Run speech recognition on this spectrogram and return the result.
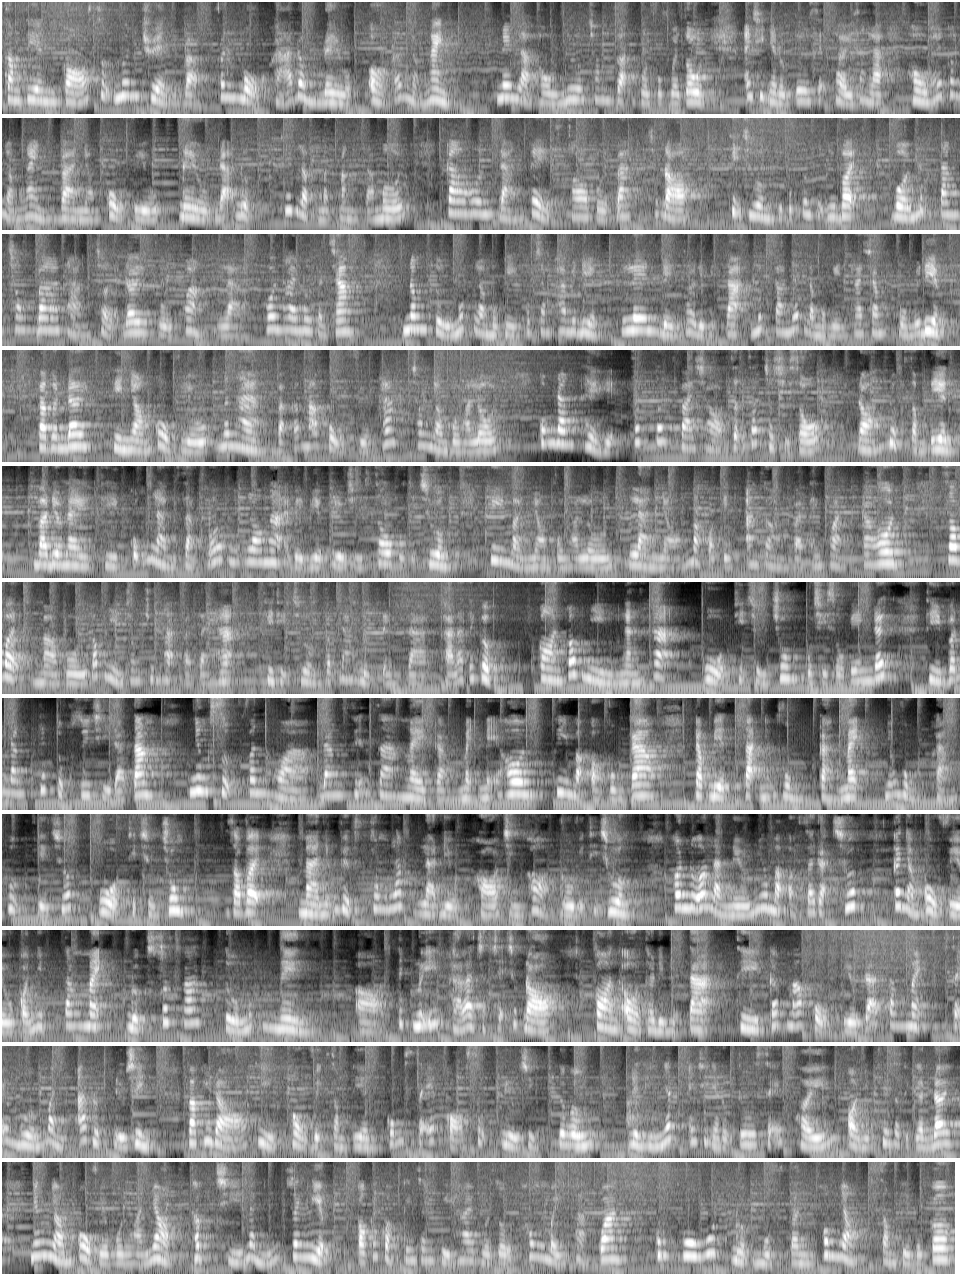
Dòng tiền có sự luân chuyển và phân bổ khá đồng đều ở các nhóm ngành nên là hầu như trong đoạn hồi phục vừa rồi, anh chị nhà đầu tư sẽ thấy rằng là hầu hết các nhóm ngành và nhóm cổ phiếu đều đã được thiết lập mặt bằng giá mới, cao hơn đáng kể so với 3 tháng trước đó thị trường thì cũng tương tự như vậy, với mức tăng trong 3 tháng trở lại đây với khoảng là hơn 20% nâng từ mức là 1.020 điểm lên đến thời điểm hiện tại mức cao nhất là 1.240 điểm. Và gần đây thì nhóm cổ phiếu ngân hàng và các mã cổ phiếu khác trong nhóm vốn hóa lớn cũng đang thể hiện rất tốt vai trò dẫn dắt cho chỉ số, đón được dòng tiền và điều này thì cũng làm giảm bớt những lo ngại về việc điều chỉnh sâu của thị trường khi mà nhóm vốn hóa lớn là nhóm mà có tính an toàn và thanh khoản cao hơn. Do vậy mà với góc nhìn trong trung hạn và dài hạn thì thị trường vẫn đang được đánh giá khá là tích cực. Còn góc nhìn ngắn hạn của thị trường chung của chỉ số VN Index thì vẫn đang tiếp tục duy trì đà tăng nhưng sự phân hóa đang diễn ra ngày càng mạnh mẽ hơn khi mà ở vùng cao, đặc biệt tại những vùng cản mạnh, những vùng kháng cự phía trước của thị trường chung. Do vậy mà những việc xung lắc là điều khó tránh khỏi đối với thị trường. Hơn nữa là nếu như mà ở giai đoạn trước, các nhóm cổ phiếu có nhịp tăng mạnh được xuất phát từ mức nền uh, tích lũy khá là chặt chẽ trước đó. Còn ở thời điểm hiện tại thì các mã cổ phiếu đã tăng mạnh sẽ vướng vào những áp lực điều chỉnh và khi đó thì khẩu vị dòng tiền cũng sẽ có sự điều chỉnh tương ứng. Điển hình nhất anh chị nhà đầu tư sẽ thấy ở những phiên giao dịch gần đây, những nhóm cổ phiếu vốn hóa nhỏ, thậm chí là những doanh nghiệp có kết quả kinh doanh quý 2 vừa rồi không mấy khả quan cũng thu hút được một phần không nhỏ dòng tiền đầu cơ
